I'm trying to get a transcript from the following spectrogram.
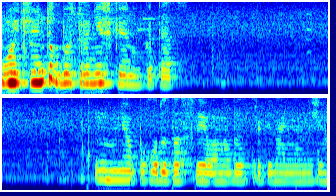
Ой, він так быстро ніж кинув, капець. У нього, походу, та сила на бистре кидання ножів.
